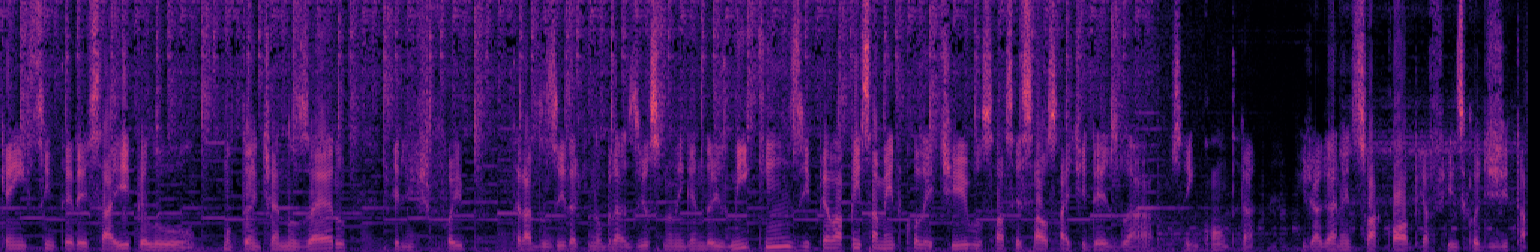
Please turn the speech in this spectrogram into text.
Quem se interessar aí pelo Mutante Ano Zero, ele foi traduzida aqui no Brasil, se não me engano, em 2015 pela Pensamento Coletivo. Só acessar o site deles lá, você encontra que já garante sua cópia física ou digital.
